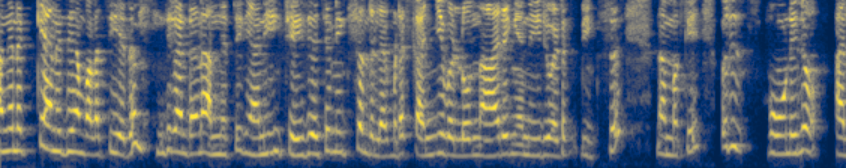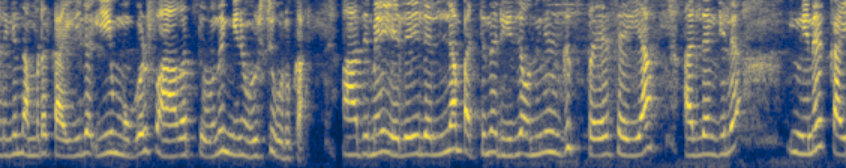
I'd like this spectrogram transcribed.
അങ്ങനെയൊക്കെയാണ് ഇത് ഞാൻ വളർത്തിയത്. ഇത് കണ്ടാണ് എന്നിട്ട് ഞാൻ ഈ ചെയ്ത് വെച്ച മിക്സ് ഉണ്ടല്ലോ നമ്മുടെ കഞ്ഞി വെള്ളവും നാരങ്ങ നീരുമായിട്ട് മിക്സ് നമുക്ക് ഒരു സ്പൂണിലോ അല്ലെങ്കിൽ നമ്മുടെ കയ്യിലോ ഈ മുകൾ ഭാഗത്തു നിന്ന് ഇങ്ങനെ ഒഴിച്ചു കൊടുക്കാം. ആദ്യമേ ഇലയിലെല്ലാം പറ്റുന്ന രീതിയിൽ ഒന്നുകിൽ നിങ്ങൾക്ക് സ്പ്രേ ചെയ്യാം അല്ലെങ്കിൽ ഇങ്ങനെ കൈ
